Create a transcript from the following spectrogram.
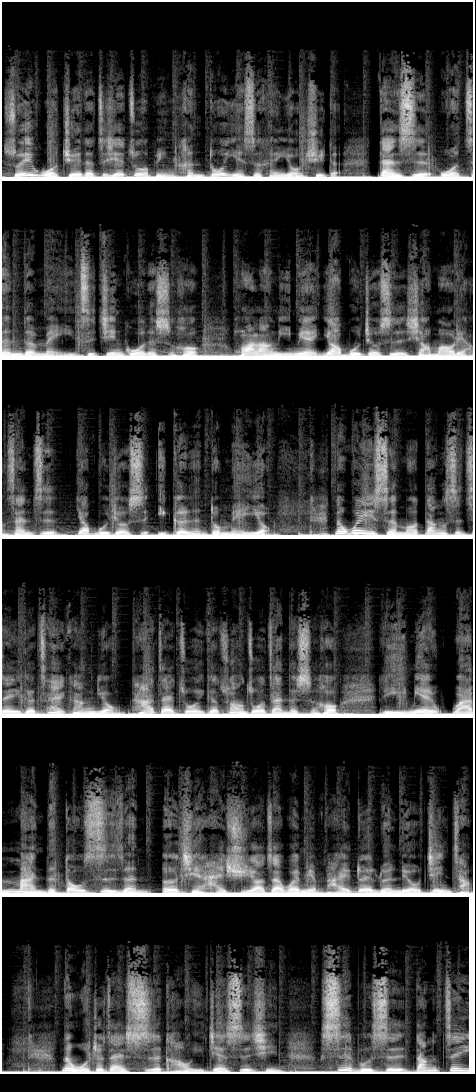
所以我觉得这些作品很多也是很有趣的。但是我真的每一次经过的时候，画廊里面要不就是小猫两三只，要不就是一个人都没有。那为什么当时这一个蔡康永他在做一个创作展的时候，里面玩满的都是人，而且还需要在外面排队轮流进场？那我就在思考一件事情：是不是当这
